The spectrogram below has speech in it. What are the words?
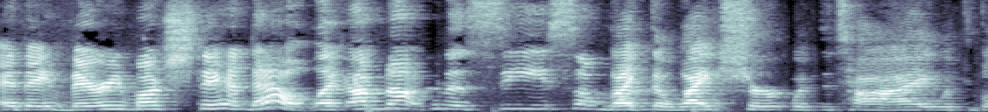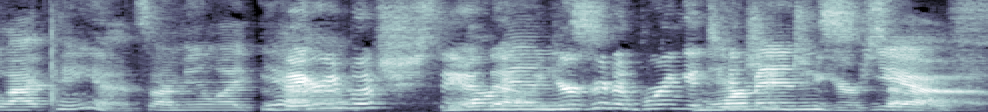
and they very much stand out. Like I'm not gonna see someone Like the white shirt with the tie with the black pants. I mean, like yeah. very much stand out. You're gonna bring attention Mormons, to yourself. yeah.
